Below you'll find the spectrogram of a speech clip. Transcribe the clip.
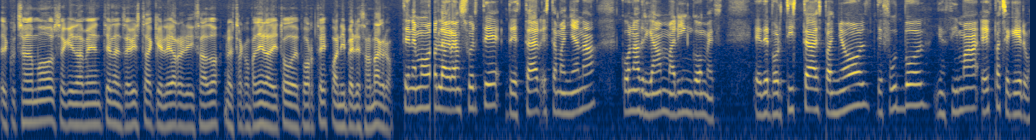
Escuchamos seguidamente la entrevista que le ha realizado nuestra compañera de Todo Deporte, Juaní Pérez Almagro. Tenemos la gran suerte de estar esta mañana con Adrián Marín Gómez deportista español de fútbol y encima es pachequero.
